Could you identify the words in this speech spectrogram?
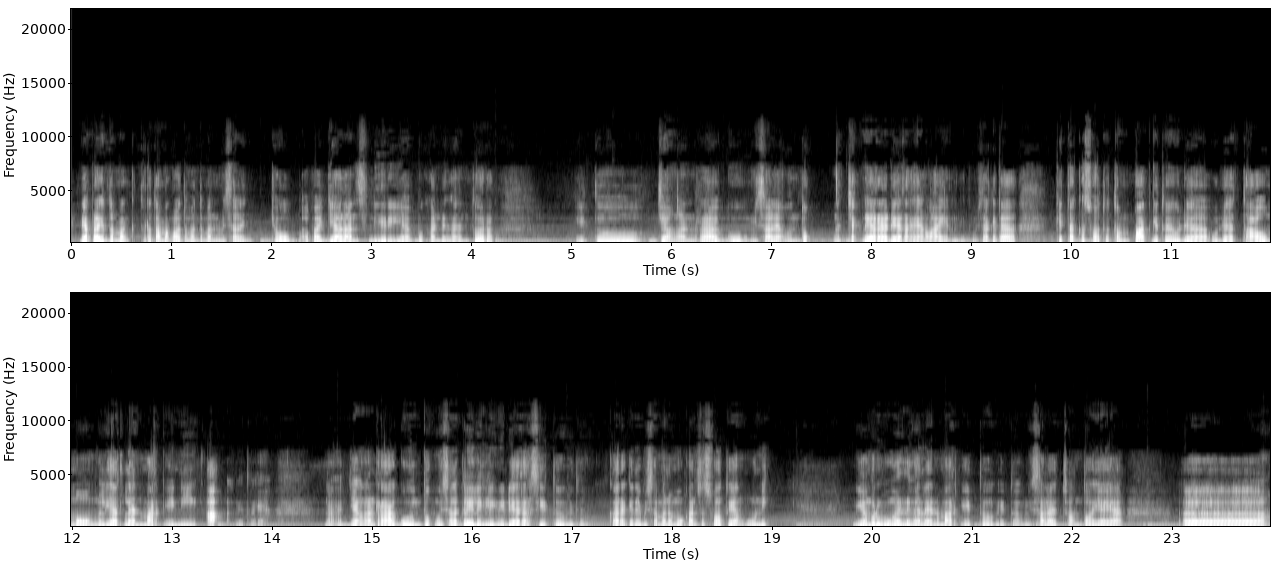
Ini apalagi terutama, terutama kalau teman-teman misalnya coba apa jalan sendiri ya, bukan dengan tour itu jangan ragu misalnya untuk ngecek daerah-daerah yang lain gitu. Misalnya kita kita ke suatu tempat gitu ya udah udah tahu mau ngelihat landmark ini A gitu ya. Nah, jangan ragu untuk misalnya keliling-keliling di daerah situ gitu. Karena kita bisa menemukan sesuatu yang unik yang berhubungan dengan landmark itu gitu. Misalnya contohnya ya uh,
